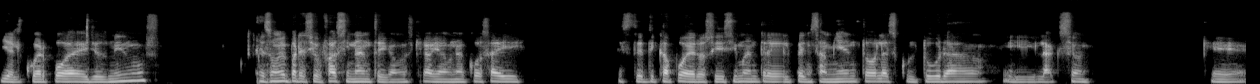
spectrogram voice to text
y el cuerpo de ellos mismos. Eso me pareció fascinante, digamos que había una cosa ahí estética poderosísima entre el pensamiento, la escultura y la acción, que,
